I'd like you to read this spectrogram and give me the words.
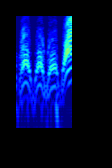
you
